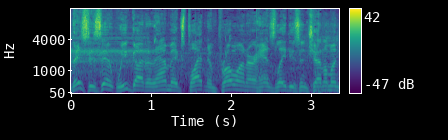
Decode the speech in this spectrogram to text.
This is it. We've got an Amex Platinum Pro on our hands, ladies and gentlemen.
